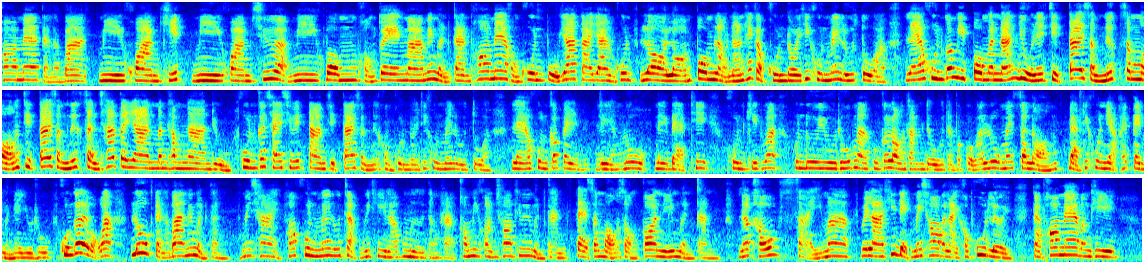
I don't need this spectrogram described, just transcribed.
พ่อแม่แต่ละบ้าน มีความคิด มีความเชื่อ มีปมของตัวเองมาไม่เหมือนกัน พ่อแม่ของคุณปู่ย่าตายายของคุณ หล่อหลอมปมเหล่านั้นให้กับคุณโดยที่คุณไม่รู้ตัว แล้วคุณก็มีปมมันนั้นอยู่ในจิตใต้สำนึกสมองจิตใต้สำนึกสัญชาตญาณมันทำงานอยู่ คุณก็ใช้ชีวิตตามจิตใต้สำนึกของคุณโดยที่คุณไม่รู้ตัว แล้วคุณก็ไปเลี้ยงลูกในแบบที่คุณคิดว่าคุณดู YouTube มาคุณก็ลองทำดู แต่ปรากฏว่าลูกไม่สนองแบบที่คุณอยากให้เป็นเหมือนใน YouTube คุณก็เลยบอกว่าลูกแต่ละบ้านไม่เหมือนกัน ไม่ใช่ เพราะคุณไม่รู้จักวิธีรับมือต่างหากเขามีความชอบที่ไม่เหมือนกัน แต่สมองสองก้อนนี้เหมือนกัน แล้วเขาใสมาก เวลาที่เด็กไม่ชอบอะไรเขาพูดเลย แต่พ่อแม่บางที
